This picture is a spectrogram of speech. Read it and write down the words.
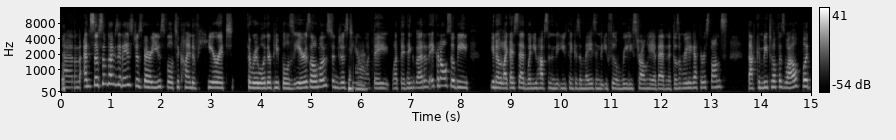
Um, and so sometimes it is just very useful to kind of hear it through other people's ears almost and just hear what they what they think about it. It can also be you know, like I said, when you have something that you think is amazing that you feel really strongly about and it doesn't really get the response, that can be tough as well. But,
